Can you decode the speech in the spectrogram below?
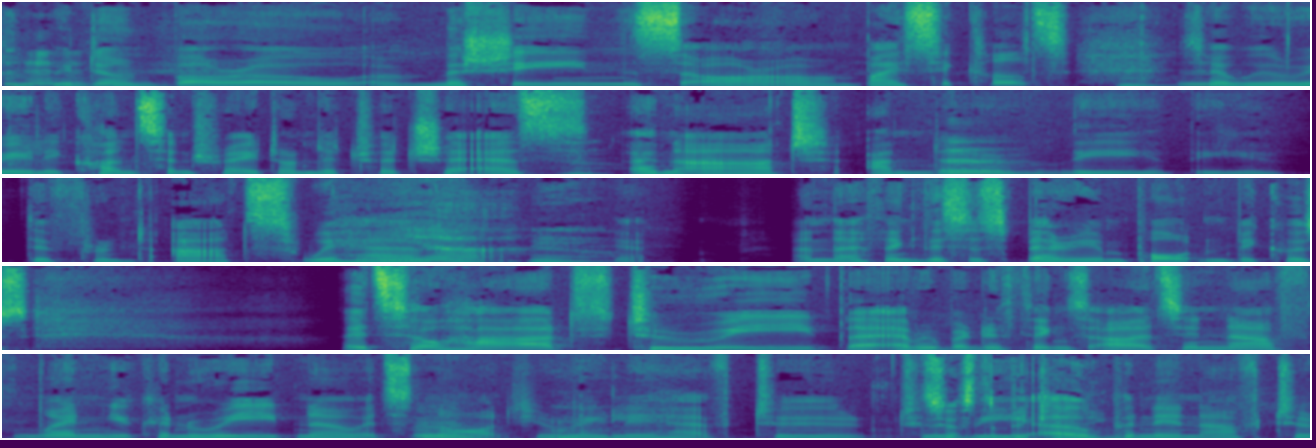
we don't borrow uh, machines or um, bicycles so we really concentrate on literature as an art under the the different arts we have Yeah. Yeah. yeah. And I think this is very important because it's so hard to read that everybody thinks, oh, it's enough when you can read. No, it's not. You really have to, to be open enough to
